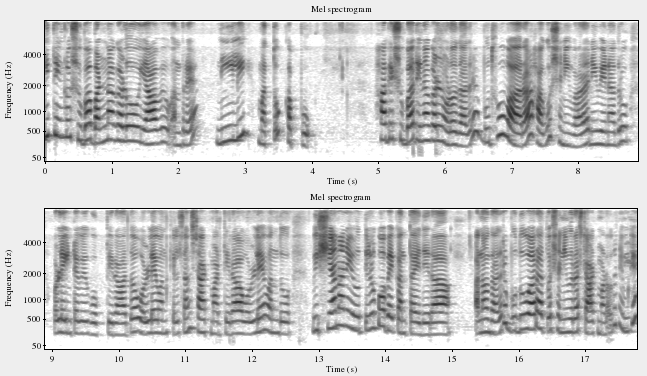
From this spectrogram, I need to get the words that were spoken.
ಈ ತಿಂಗಳು ಶುಭ ಬಣ್ಣಗಳು ಯಾವುವು ಅಂದರೆ ನೀಲಿ ಮತ್ತು ಕಪ್ಪು. ಹಾಗೆ ಶುಭ ದಿನಗಳು ನೋಡೋದಾದರೆ ಬುಧವಾರ ಹಾಗೂ ಶನಿವಾರ. ನೀವೇನಾದರೂ ಒಳ್ಳೆ ಇಂಟರ್ವ್ಯೂಗೆ ಹೋಗ್ತೀರಾ ಅಥವಾ ಒಳ್ಳೆ ಒಂದು ಕೆಲಸನ ಸ್ಟಾರ್ಟ್ ಮಾಡ್ತೀರಾ, ಒಳ್ಳೆ ಒಂದು ವಿಷಯನ ನೀವು ತಿಳ್ಕೊಬೇಕಂತ ಇದ್ದೀರಾ ಅನ್ನೋದಾದರೆ ಬುಧವಾರ ಅಥವಾ ಶನಿವಾರ ಸ್ಟಾರ್ಟ್ ಮಾಡೋದು ನಿಮಗೆ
